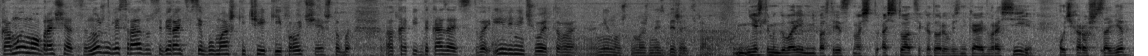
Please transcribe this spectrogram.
Кому ему обращаться? Нужно ли сразу собирать все бумажки, чеки и прочее, чтобы э, копить доказательства? Или ничего этого не нужно, можно избежать сразу? Если мы говорим непосредственно о ситуации, которая возникает в России, очень хороший совет –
